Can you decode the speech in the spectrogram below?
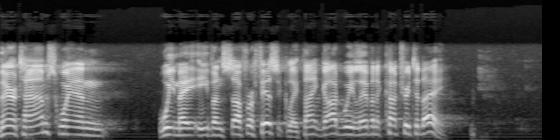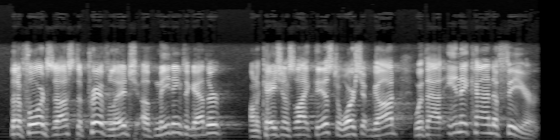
There are times when we may even suffer physically. Thank God we live in a country today that affords us the privilege of meeting together on occasions like this to worship God without any kind of fear.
